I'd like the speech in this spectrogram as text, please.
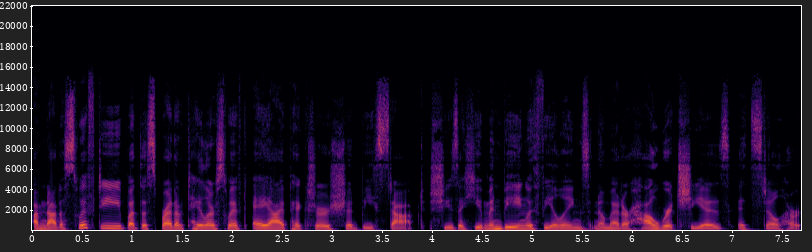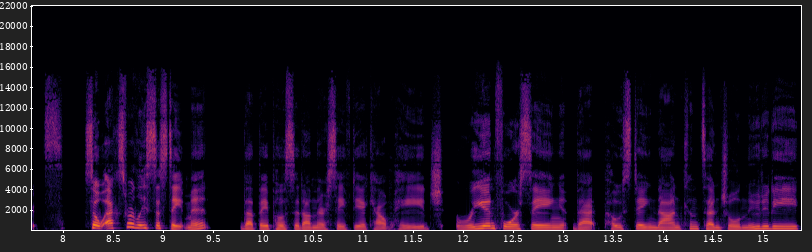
I'm not a Swifty, but the spread of Taylor Swift AI pictures should be stopped. She's a human being with feelings. No matter how rich she is, it still hurts. So X released a statement that they posted on their safety account page, reinforcing that posting non consensual nudity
